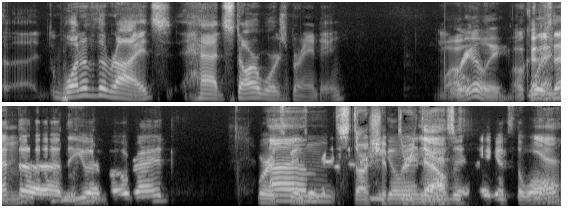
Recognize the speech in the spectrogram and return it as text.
uh, one of the rides had Star Wars branding. Whoa. Really? Okay. Was that Mhm. the the UFO ride where it spins Um, over and Starship go in 3000. against the wall? Yeah.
